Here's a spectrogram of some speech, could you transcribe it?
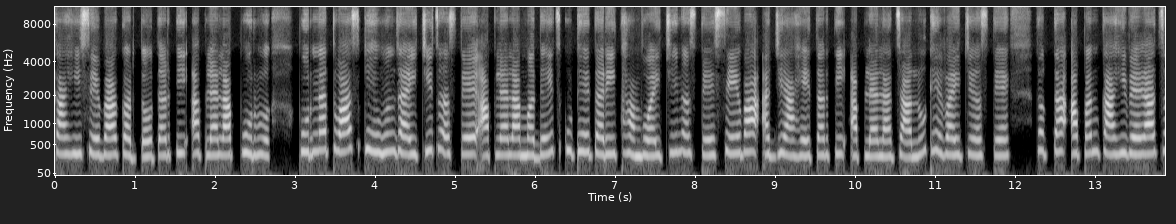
काही सेवा करतो तर ती आपल्याला पूर्व पूर्णत्वास घेऊन जायचीच असते. आपल्याला मध्येच कुठेतरी थांबवायची नसते. सेवा जी आहे. तर ती आपल्याला चालू ठेवायची असते. फक्त आपण काही वेळाच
